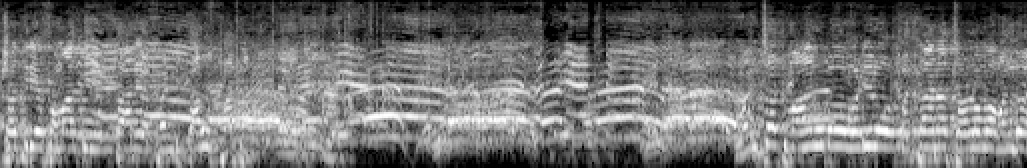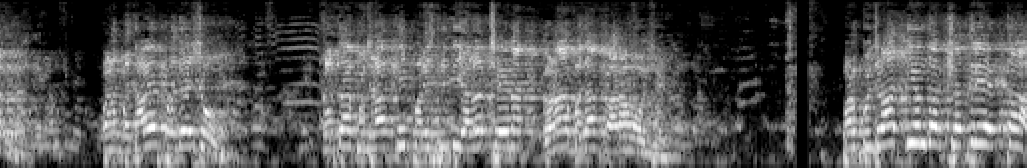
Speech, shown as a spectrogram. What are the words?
ક્ષત્રિય સમાજની એકતા અને અખંડિતાનું સ્થાપન કરી રહ્યા છે મંચક મહાનુભાવ વડીલો બધાના ચરણોમાં વંદન. પણ બધાએ પ્રદેશો કરતા ગુજરાતની પરિસ્થિતિ અલગ છે એના ઘણા બધા કારણો છે. પણ ગુજરાતની અંદર ક્ષત્રિય એકતા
